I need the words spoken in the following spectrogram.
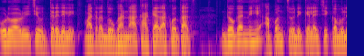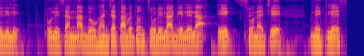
उडवाउडवीची उत्तरे दिली. मात्र दोघांना खाक्या दाखवताच दोघांनीही आपण चोरी केल्याची कबुली दिली. पोलिसांना दोघांच्या ताब्यातून चोरीला गेलेला एक सोन्याचे नेकलेस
